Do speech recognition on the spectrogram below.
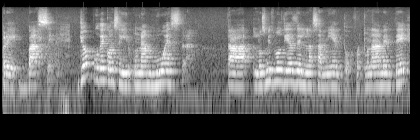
pre-base. Yo pude conseguir una muestra a los mismos días del lanzamiento. Afortunadamente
